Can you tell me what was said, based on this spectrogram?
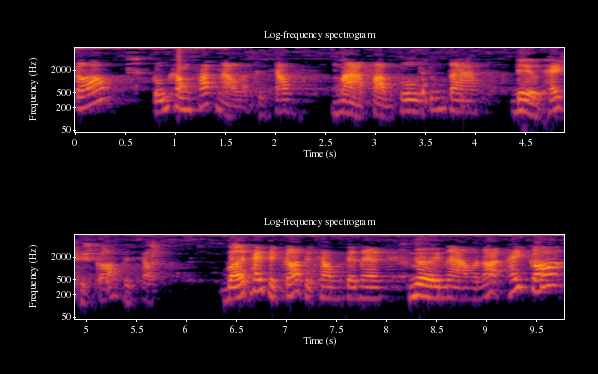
có, cũng không pháp nào là thực không. Mà phàm phu chúng ta đều thấy thực có, thực không. Bởi thấy thực có, thực không cho nên người nào mà nói thấy có,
